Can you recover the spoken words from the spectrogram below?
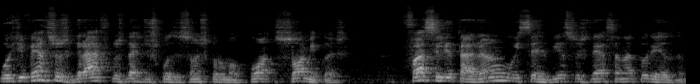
Os diversos gráficos das disposições cromossômicas facilitarão os serviços dessa natureza.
